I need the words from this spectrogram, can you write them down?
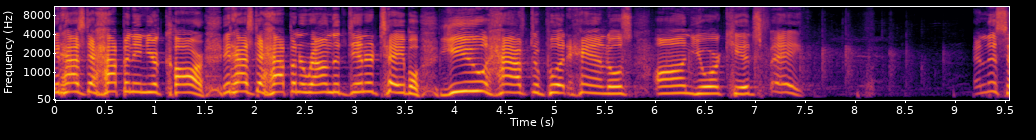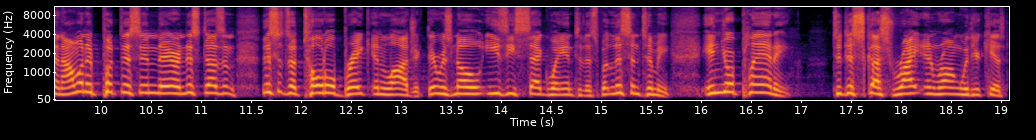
It has to happen in your car. It has to happen around the dinner table. You have to put handles on your kids' faith. And listen, I want to put this in there, and this doesn't, this is a total break in logic. There was no easy segue into this, but listen to me. In your planning to discuss right and wrong with your kids,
